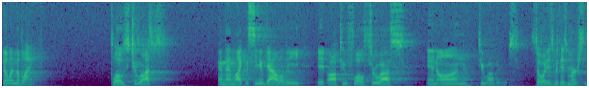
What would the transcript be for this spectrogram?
fill in the blank flows to us, and then, like the Sea of Galilee, it ought to flow through us and on to others. So it is with his mercy.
